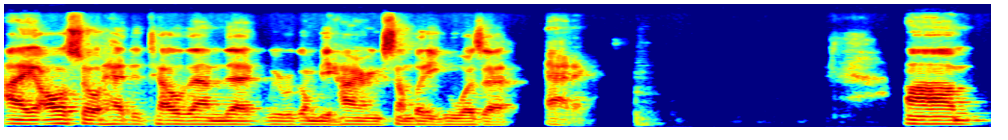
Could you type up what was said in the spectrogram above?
I also had to tell them that we were going to be hiring somebody who was an addict. Um,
